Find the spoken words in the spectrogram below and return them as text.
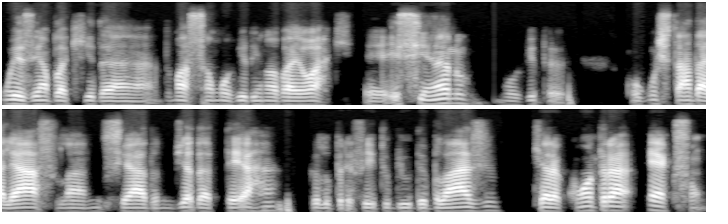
Um exemplo aqui da, de uma ação movida em Nova York esse ano, movida com algum estardalhaço lá anunciada no Dia da Terra pelo prefeito Bill de Blasio, que era contra a Exxon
